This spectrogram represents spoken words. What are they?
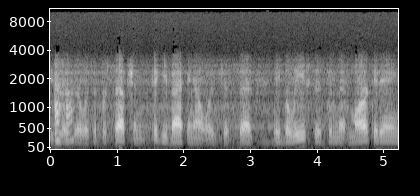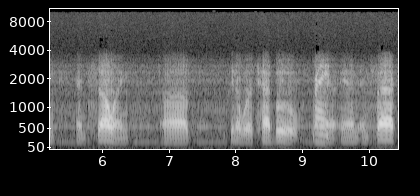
because Uh-huh. there was a perception, piggybacking on what was just said, a belief system that marketing and selling, uh, you know, were a taboo. Right. And, and in fact,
